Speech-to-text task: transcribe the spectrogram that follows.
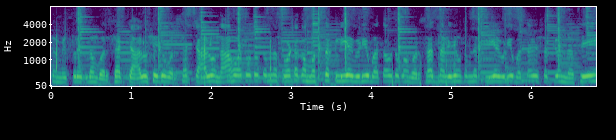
તો મિત્રો, એકદમ વરસાદ ચાલુ છે. જો વરસાદ ચાલુ ના હોતો તો તમને સો ટકા મસ્ત ક્લિયર વીડિયો બતાવતો પણ વરસાદના લીધે હું તમને ક્લિયર વીડિયો બતાવી શક્યો નથી.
